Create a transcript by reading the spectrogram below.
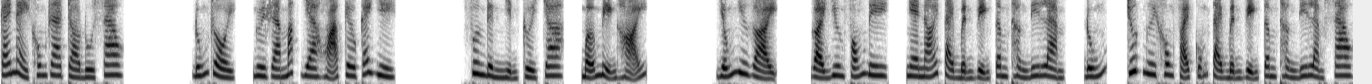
Cái này không ra trò đùa sao? Đúng rồi, người ra mắt gia hỏa kêu cái gì? Phương Đình nhịn cười cho, mở miệng hỏi. Giống như gọi, gọi Dương Phóng đi, nghe nói tại bệnh viện tâm thần đi làm, đúng, trước ngươi không phải cũng tại bệnh viện tâm thần đi làm sao?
